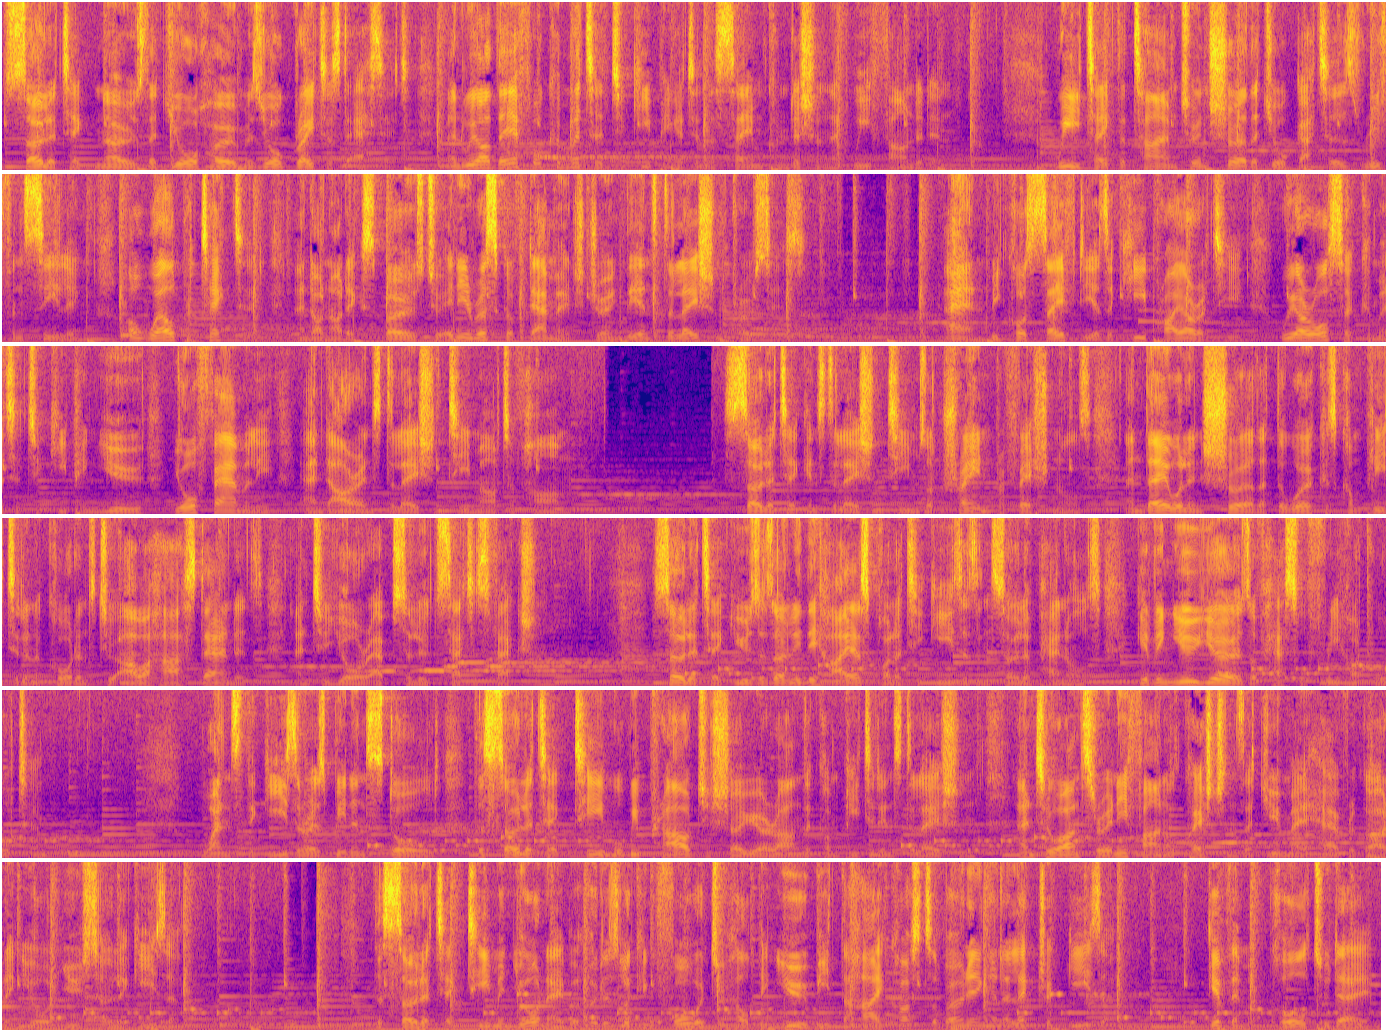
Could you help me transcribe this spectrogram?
Solartech knows that your home is your greatest asset, and we are therefore committed to keeping it in the same condition that we found it in. We take the time to ensure that your gutters, roof, and ceiling are well protected and are not exposed to any risk of damage during the installation process. And because safety is a key priority, we are also committed to keeping you, your family, and our installation team out of harm. Solartech installation teams are trained professionals and they will ensure that the work is completed in accordance to our high standards and to your absolute satisfaction. Solartech uses only the highest quality geysers and solar panels, giving you years of hassle-free hot water. Once the geyser has been installed, the Solartech team will be proud to show you around the completed installation and to answer any final questions that you may have regarding your new solar geyser. The Solartech team in your neighborhood is looking forward to helping you beat the high costs of owning an electric geyser. Give them a call today.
